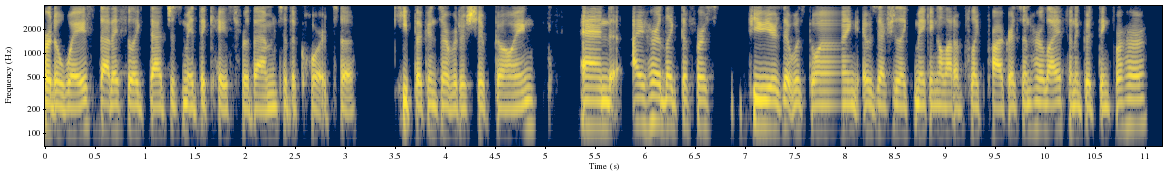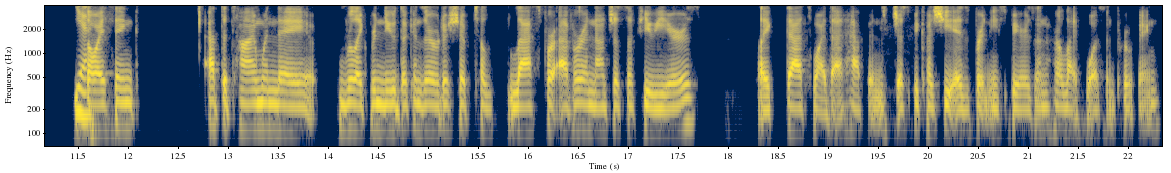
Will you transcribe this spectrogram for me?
her to waste that I feel like that just made the case for them to the court to keep the conservatorship going. And I heard like the first few years it was going, it was actually like making a lot of like progress in her life and a good thing for her. Yes. So I think at the time when they were like renewed the conservatorship to last forever and not just a few years, like that's why that happened, just because she is Britney Spears and her life was improving.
